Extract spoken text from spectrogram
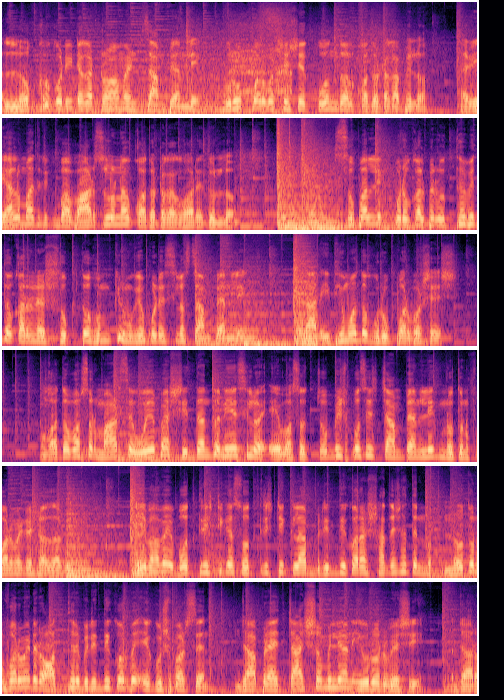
লক্ষ কোটি টাকা টুর্নামেন্ট চ্যাম্পিয়ন লিগ গ্রুপ পর্ব শেষে কোন দল কত টাকা পেল? রিয়াল মাদ্রিদ বা বার্সেলোনাও কত টাকা ঘরে তুলল? সুপার লিগ প্রকল্পের উত্থাপিত কারণে সুপ্ত হুমকির মুখে পড়েছিল চ্যাম্পিয়ন লিগ যার ইতিমধ্যে গ্রুপ পর্ব শেষ। গত বছর মার্চে ওয়েফার সিদ্ধান্ত নিয়েছিল এবছর চব্বিশ পঁচিশ চ্যাম্পিয়ন লিগ নতুন ফরম্যাটে সাজাবে। এইভাবে বত্রিশটিকে ছত্রিশটি ক্লাব বৃদ্ধি করার সাথে সাথে নতুন ফরম্যাটের অর্থের বৃদ্ধি করবে একুশ পার্সেন্ট যা প্রায় চারশো মিলিয়ন ইউরোর বেশি, যার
